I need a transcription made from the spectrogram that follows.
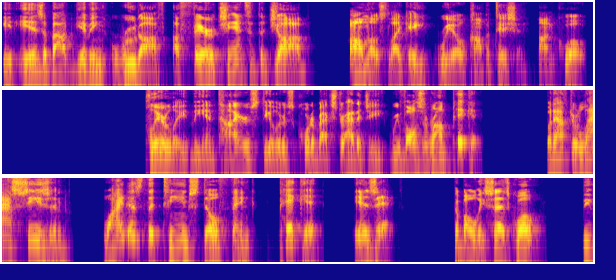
It is about giving Rudolph a fair chance at the job, almost like a real competition, unquote. Clearly, the entire Steelers quarterback strategy revolves around Pickett. But after last season, why does the team still think Pickett is it? Kaboly says, quote, the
